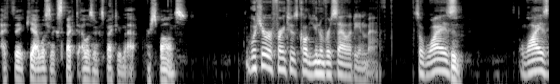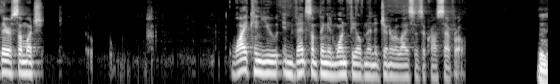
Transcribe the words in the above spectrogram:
I think yeah, I wasn't expect I wasn't expecting that response. What you're referring to is called universality in math. So why is hmm. why is there so much? Why can you invent something in one field and then it generalizes across several? Hmm.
